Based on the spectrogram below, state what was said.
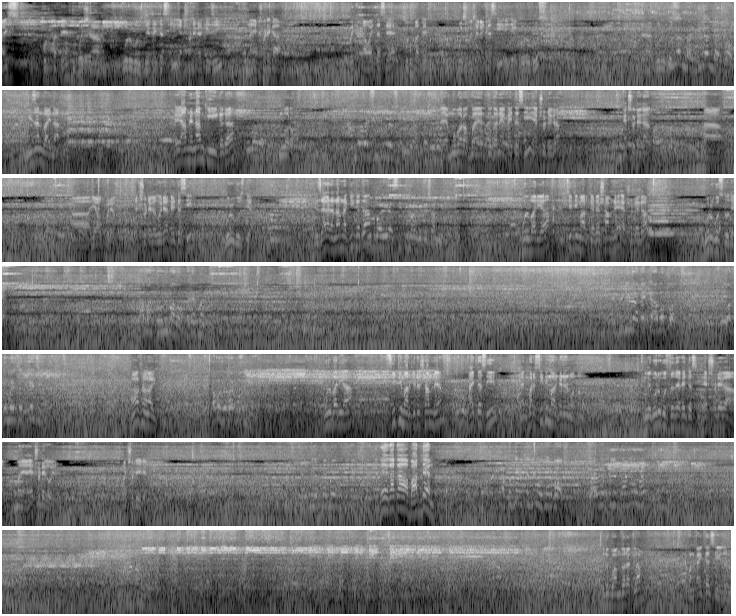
Guys ফুটপাতে বৈশা গরু গোস দিয়ে খাইতেছি, একশো টাকা কেজি, না একশো টাকা খাওয়াইতেছে ফুটপাতে। বসে বসে খাইতেছি, এই যে গরু গোস গরু গোস মিজান ভাই না। এই আপনার নাম কি, কাকা? মুবারক। মুবারক ভাইয়ের দোকানে খাইতেছি একশো টাকা। একশো টাকা ইয়াও করে একশো টাকা করে খাইতেছি গরু গোস দিয়া। এই জায়গাটার নাম না কি কাকা? ফুলবাড়িয়া সিটি মার্কেটের সামনে। ফুলবাড়িয়া সিটি মার্কেটের সামনে একশো টাকা গরু গোস্ত দেয়া। আমার খুবই ভালো আবার কর। কেজি সমস্যা থাকব ফুলবাড়িয়া সিটি মার্কেটের সামনে খাইতেছি, একবারে সিটি মার্কেটের মতন। ওকে গরু গোস্ত দিয়ে খাইতেছি, একশো টাকা মানে একশো টাকা ওই একশো টাকা। এ কাকা, বাদ দেন এত করে কেজি ওদের বাপ তাহলে কেজি পাগল না শুধু বন্ধ রাখলাম এখন খাইতেছি এই জন্য।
